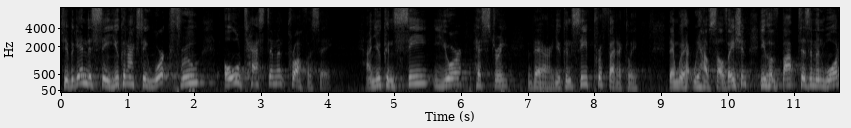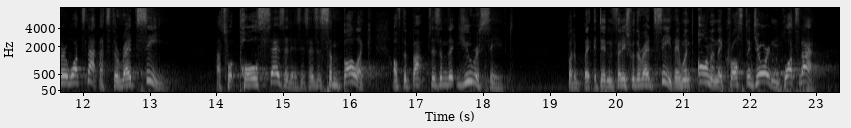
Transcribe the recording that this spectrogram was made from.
So you begin to see you can actually work through Old Testament prophecy and you can see your history there. You can see prophetically. Then we, we have salvation. You have baptism in water. What's that? That's the Red Sea. That's what Paul says it is. He says it's symbolic of the baptism that you received. But it didn't finish with the Red Sea. They went on and they crossed the Jordan. What's that?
